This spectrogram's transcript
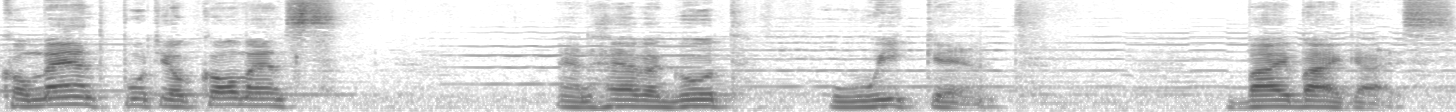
comment put your comments and have a good weekend. Bye bye guys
